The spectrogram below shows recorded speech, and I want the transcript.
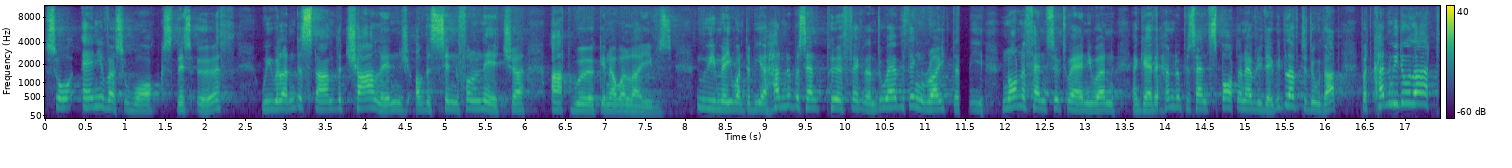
So, any of us who walks this earth, we will understand the challenge of the sinful nature at work in our lives. we may want to be 100% perfect and do everything right and be non offensive to anyone and get 100% spot on every day. We'd love to do that, but can we do that?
